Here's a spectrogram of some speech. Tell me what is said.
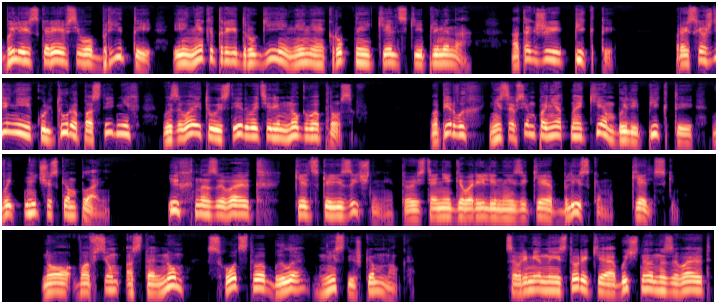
были, скорее всего, бриты и некоторые другие менее крупные кельтские племена а также пикты. Происхождение и культура последних вызывает у исследователей много вопросов. Во-первых, не совсем понятно, кем были пикты в этническом плане. Их называют кельтскоязычными, то есть они говорили на языке близком кельтским. Но во всем остальном сходства было не слишком много. Современные историки обычно называют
